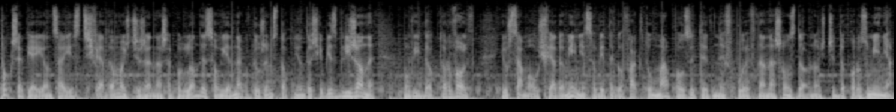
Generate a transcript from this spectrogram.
Pokrzepiająca jest świadomość, że nasze poglądy są jednak w dużym stopniu do siebie zbliżone, mówi dr Wolf. Już samo uświadomienie sobie tego faktu ma pozytywny wpływ na naszą zdolność do porozumienia.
